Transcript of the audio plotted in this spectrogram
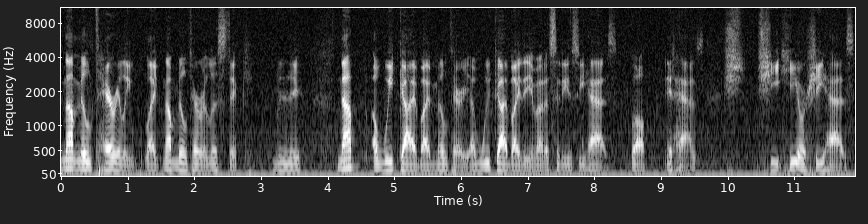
not militarily, like not militaristic, really, not a weak guy by military, a weak guy by the amount of cities he has. Well, it has. She, she he or she has.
